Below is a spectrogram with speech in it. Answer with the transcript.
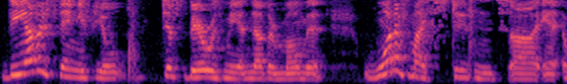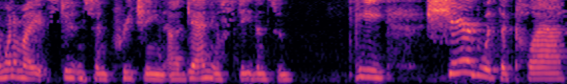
The other thing, if you'll just bear with me another moment, one of my students, uh, one of my students in preaching, uh, Daniel Stevenson, he shared with the class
